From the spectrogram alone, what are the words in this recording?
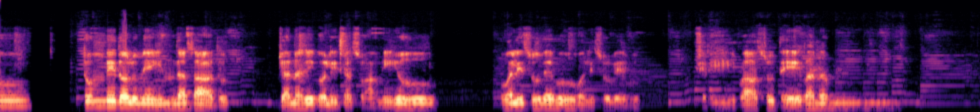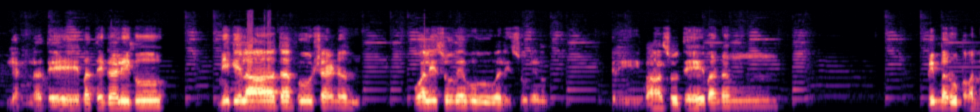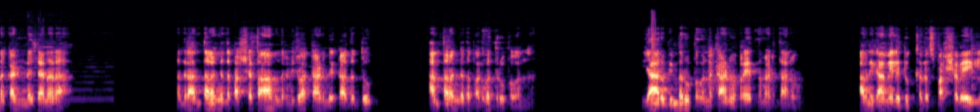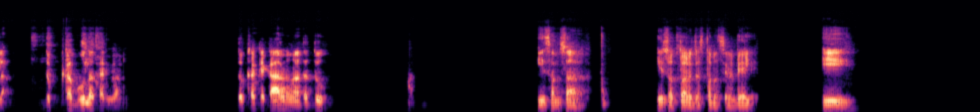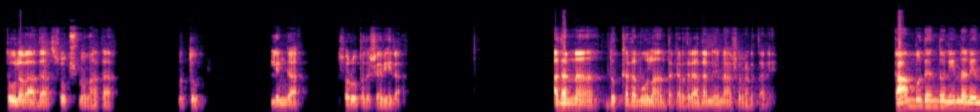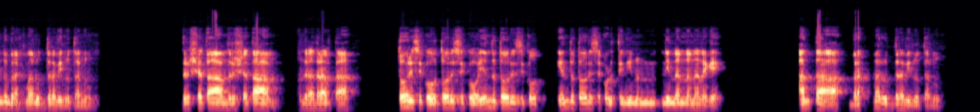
ತುಂಬಿದೊಲುಮೆಯಿಂದ ಸಾಧು, ಜನರಿಗೊಲಿಸ ಸ್ವಾಮಿಯೂ. ಒಲಿಸುವೆವು ಒಲಿಸುವೆವು ಶ್ರೀ ವಾಸುದೇವನಂ ಎಲ್ಲ ದೇವತೆಗಳಿಗೂ ಮಿಗಿಲಾದ ಭೂಷಣಂ, ಒಲಿಸುವೆವು ಒಲಿಸುವೆವು ಶ್ರೀ ವಾಸುದೇವನಂ ಬಿಂಬರೂಪವನ್ನ ಕಂಡ ಜನರ, ಅಂದ್ರೆ ಅಂತರಂಗದ ಪಶ್ಯತಾಮ್ ಅಂದ್ರೆ ನಿಜವಾಗಿ ಕಾಣಬೇಕಾದದ್ದು ಅಂತರಂಗದ ಭಗವದ್ ರೂಪವನ್ನ. ಯಾರು ಬಿಂಬರೂಪವನ್ನ ಕಾಣುವ ಪ್ರಯತ್ನ ಮಾಡ್ತಾನೋ ಅವನಿಗೆ ಆಮೇಲೆ ದುಃಖದ ಸ್ಪರ್ಶವೇ ಇಲ್ಲ. ದುಃಖ ಮೂಲ ತರಿವನು ದುಃಖಕ್ಕೆ ಕಾರಣವಾದದ್ದು ಈ ಸಂಸಾರ. ಈ ಸತ್ವರಜ ತಮಸ್ಸಿನ ಬೇಲೆ. ಈ ಸ್ಥೂಲವಾದ ಸೂಕ್ಷ್ಮವಾದ ಮತ್ತು ಲಿಂಗ ಸ್ವರೂಪದ ಶರೀರ. ಅದನ್ನ ದುಃಖದ ಮೂಲ ಅಂತ ಕರೆದ್ರೆ ಅದನ್ನೇ ನಾಶ ಮಾಡ್ತಾನೆ. ಕಾಂಬುದೆಂದು ನಿನ್ನನೆಂದು ಬ್ರಹ್ಮರುದ್ರ ವಿನುತನು ದೃಶ್ಯತಾಂ ದೃಶ್ಯತಾಂ, ಅಂದ್ರೆ ಅದರ ಅರ್ಥ ತೋರಿಸಿಕೋ ತೋರಿಸಿಕೋ, ಎಂದು ತೋರಿಸಿಕೋ ಎಂದು ತೋರಿಸಿಕೊಳ್ತೀನಿ ನೀನು ನಿನ್ನನ್ನ ನನಗೆ ಅಂತ ಬ್ರಹ್ಮರುದ್ರ ವಿನುತನು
